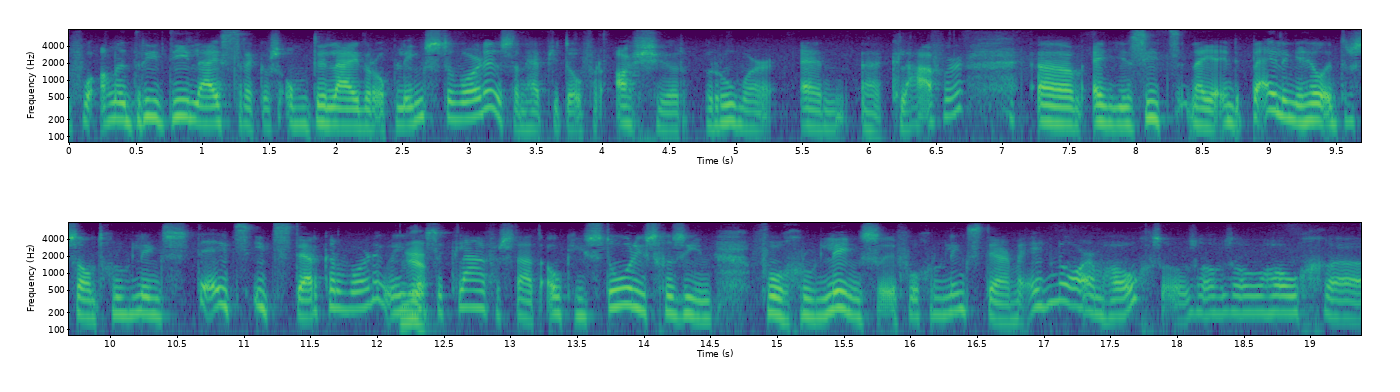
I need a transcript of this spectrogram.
voor alle drie die lijsttrekkers om de leider op links te worden. Dus dan heb je het over Ascher, Roemer en uh, Klaver. Um, en je ziet nou ja, in de peilingen heel interessant GroenLinks steeds iets sterker worden. Ja. Jesse Klaver staat ook historisch gezien voor GroenLinks, voor GroenLinks-termen enorm hoog. Zo, zo, zo hoog uh,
